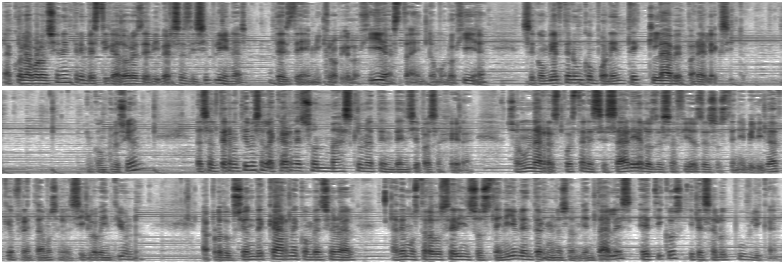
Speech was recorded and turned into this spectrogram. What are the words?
la colaboración entre investigadores de diversas disciplinas, desde microbiología hasta entomología, se convierte en un componente clave para el éxito. Conclusión, las alternativas a la carne son más que una tendencia pasajera, son una respuesta necesaria a los desafíos de sostenibilidad que enfrentamos en el siglo XXI. La producción de carne convencional ha demostrado ser insostenible en términos ambientales, éticos y de salud pública,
